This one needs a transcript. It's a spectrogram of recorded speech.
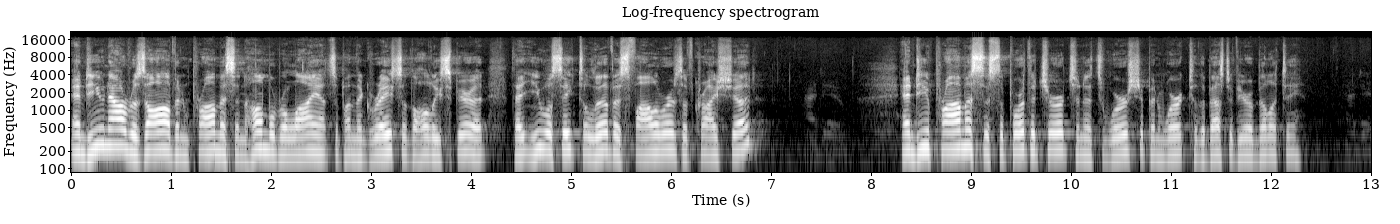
And do you now resolve and promise in humble reliance upon the grace of the Holy Spirit that you will seek to live as followers of Christ should? I do. And do you promise to support the church in its worship and work to the best of your ability? I do.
